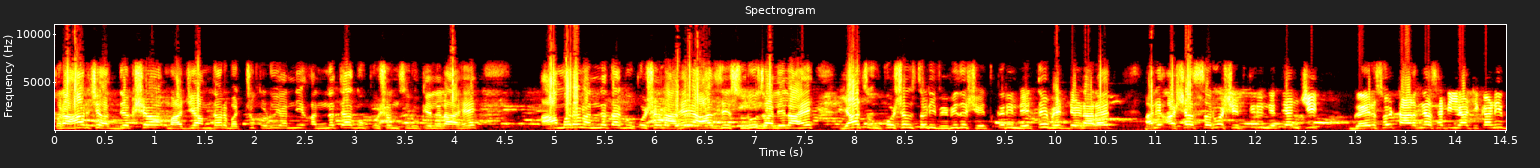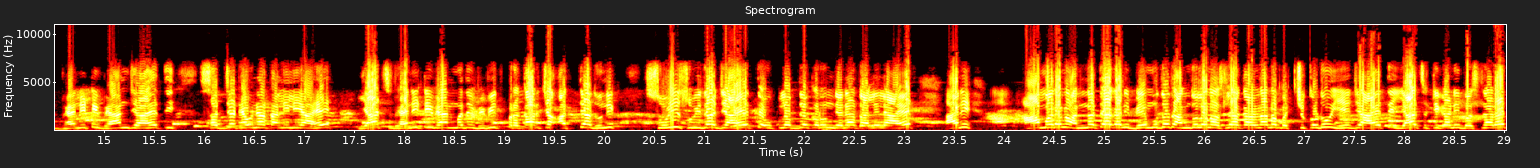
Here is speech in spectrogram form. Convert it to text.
प्रहारचे अध्यक्ष माजी आमदार बच्चू कडू यांनी अन्नत्याग उपोषण सुरू केलेलं आहे. आमरण अन्नत्याग उपोषण आहे. आज हे सुरू झालेलं आहे. याच उपोषणस्थळी विविध शेतकरी नेते भेट देणार आहेत आणि अशा सर्व शेतकरी नेत्यांची गैरसोय टाळण्यासाठी या ठिकाणी व्हॅनिटी व्हॅन जी आहे ती सज्ज ठेवण्यात आलेली आहे. याच व्हॅनिटी व्हॅनमध्ये विविध प्रकारच्या अत्याधुनिक सोयी सुविधा ज्या आहेत त्या उपलब्ध करून देण्यात आलेल्या आहेत. आणि आमरण अन्नत्याग आणि बेमुदत आंदोलन असल्या कारणानं बच्चू कडू हे जे आहे ते याच ठिकाणी बसणार आहेत.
